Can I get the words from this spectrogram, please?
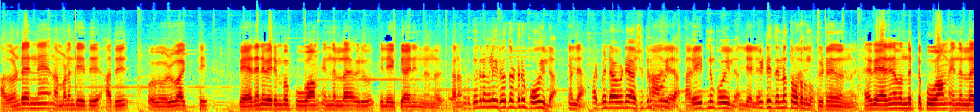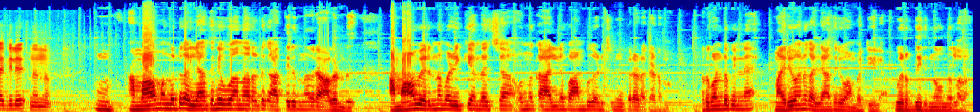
അതുകൊണ്ട് തന്നെ നമ്മൾ എന്ത് ചെയ്ത് അത് ഒഴിവാക്കിയിട്ട് വേദന വരുമ്പോൾ പോവാം എന്നുള്ള ഒരു ഇതിലേക്കാണ് നിന്നത്. കാരണം നിങ്ങൾ ഇരുപത്തെട്ടിന് പോയില്ല. ഇല്ല. അഡ്മിറ്റ് ആവേണ്ടി ആശുപത്രി പോയില്ല. ഡേറ്റിന്. വീട്ടിൽ തന്നെ തുടർന്നു. വീട്ടിൽ നിന്ന്. വേദന വന്നിട്ട് പോവാം എന്നുള്ള ഇതിൽ നിന്നു. അമ്മാവൻ വന്നിട്ട് കല്യാണത്തിന് പോവാന്ന് പറഞ്ഞിട്ട് കാത്തിരുന്ന ഒരാളുണ്ട്. അമ്മാവൻ വരുന്ന വഴിക്ക് എന്താ വെച്ചാൽ ഒന്ന് കാലിന് പാമ്പ് കടിച്ച് മൂപ്പരവിടെ കിടന്നു. അതുകൊണ്ട് പിന്നെ മരുവന് കല്യാണത്തിന് പോകാൻ പറ്റിയില്ല. വെറുതെ ഇരുന്നു എന്നുള്ളതാണ്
